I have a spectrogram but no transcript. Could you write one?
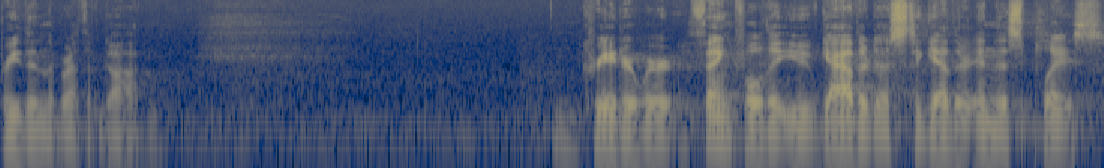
Breathe in the breath of God. Creator, we're thankful that you've gathered us together in this place.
